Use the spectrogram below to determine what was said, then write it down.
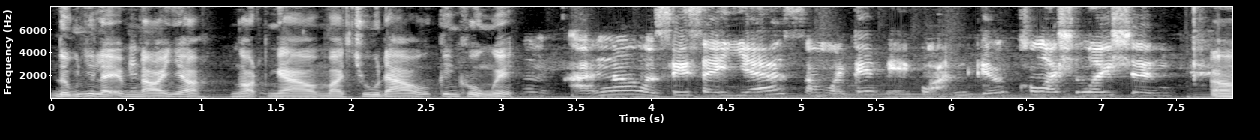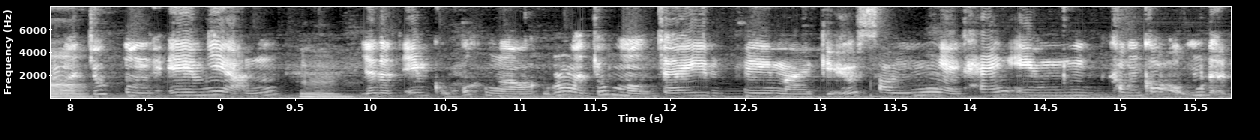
đúng như là em nói nhở ngọt ngào mà chu đáo kinh khủng ấy. Ảnh nói là she say yes xong rồi cái mẹ của ảnh kiểu congratulations rất là ờ chúc mừng em với ảnh. Ừ. Gia đình em cũng bất ngờ cũng rất là chúc mừng cho em khi mà kiểu sau những ngày tháng em không có ổn định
